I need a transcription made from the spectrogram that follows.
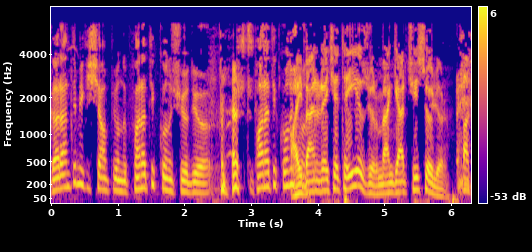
Garanti mi ki şampiyonluk? Fanatik konuşuyor diyor. Fanatik konuşma. Ay ben reçeteyi yazıyorum. Ben gerçeği söylüyorum. Bak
